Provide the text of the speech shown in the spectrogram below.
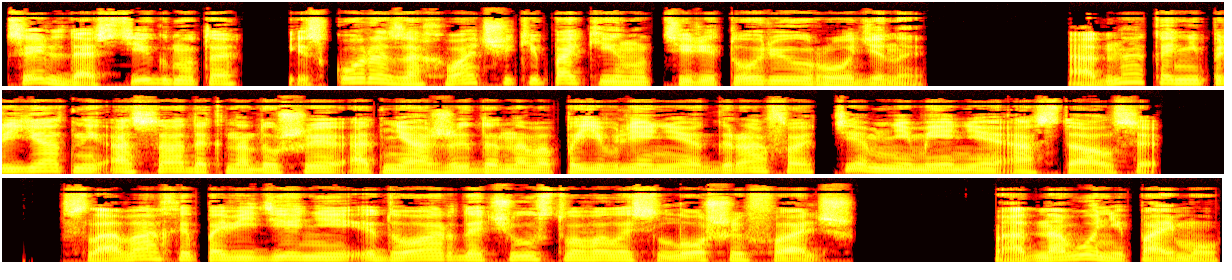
Цель достигнута, и скоро захватчики покинут территорию Родины. Однако неприятный осадок на душе от неожиданного появления графа тем не менее остался. В словах и поведении Эдуарда чувствовалась ложь и фальшь. «Одного не пойму»,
